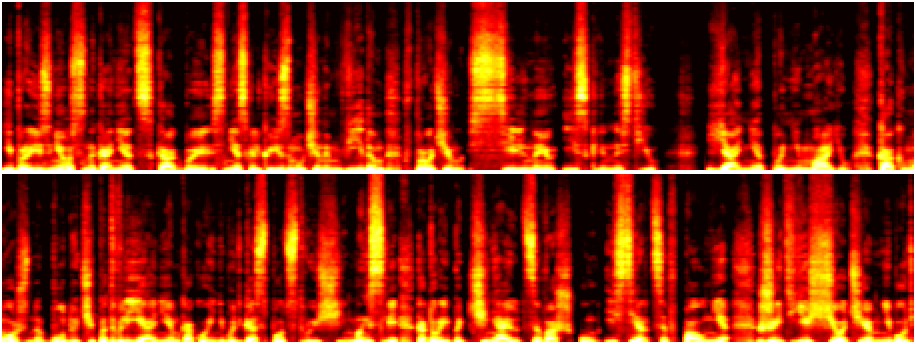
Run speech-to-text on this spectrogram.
и произнес, наконец, как бы с несколько измученным видом, впрочем, с сильной искренностью. «Я не понимаю, как можно, будучи под влиянием какой-нибудь господствующей мысли, которой подчиняются ваш ум и сердце вполне, жить еще чем-нибудь,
